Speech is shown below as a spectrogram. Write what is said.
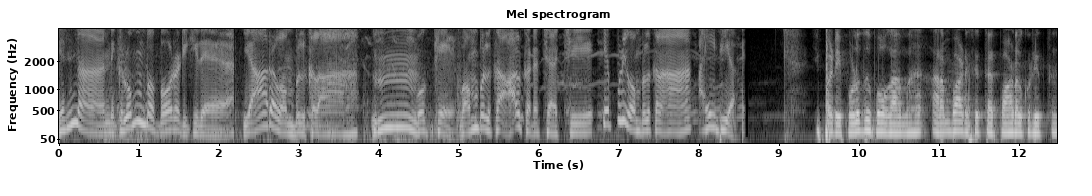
என்ன இன்னைக்கு ரொம்ப போர் அடிக்குதே? யார வம்புழுக்கலாம்? ம் ஓகே வம்புழுக்க ஆள் கிடைச்சாச்சு. எப்படி வம்புழுக்கலாம்? ஐடியா. இப்படி பொழுது போகாமல் அரம்பாடி சித்தர் பாடல் குறித்து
